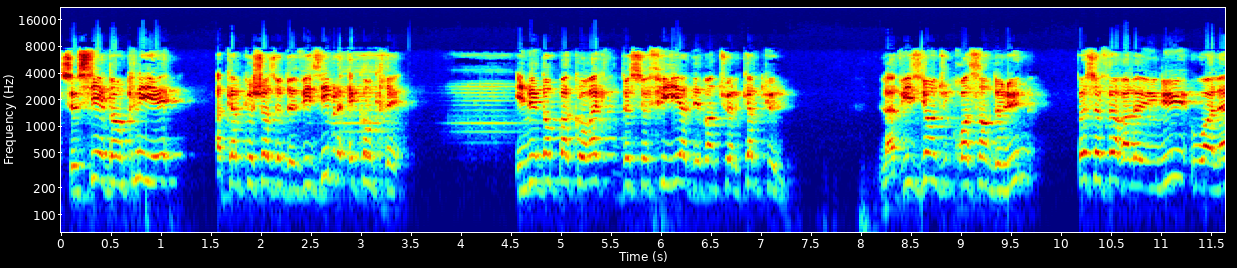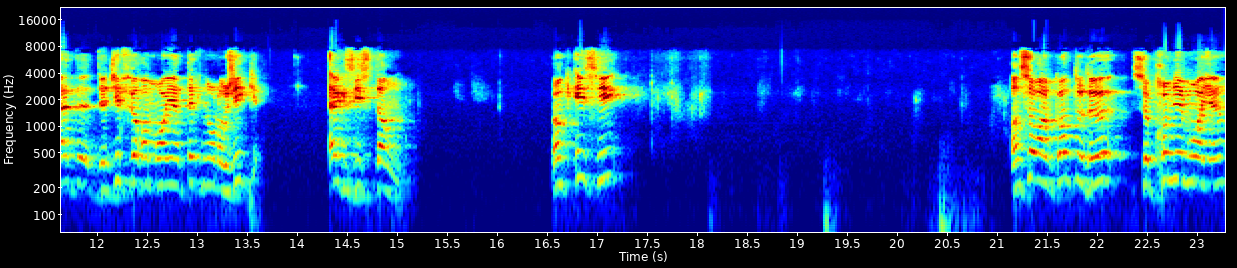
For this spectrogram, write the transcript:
Ceci est donc lié à quelque chose de visible et concret. il n'est donc pas correct de se fier à d'éventuels calculs. La vision du croissant de lune peut se faire à l'œil nu ou à l'aide des différents moyens technologiques existants. Donc ici, on se rend compte de ce premier moyen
